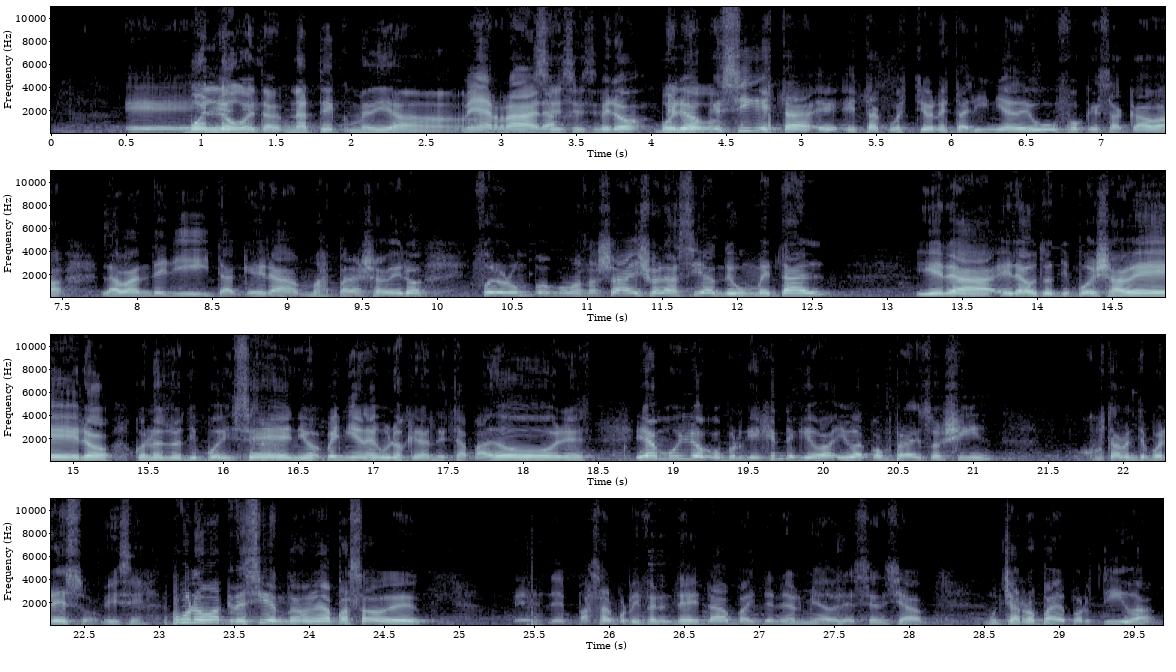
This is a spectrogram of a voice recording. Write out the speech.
eh, Buen en- logo, una tech media... media rara, Sí, sí, sí. pero Buen creo logo. que sigue esta, eh, esta cuestión, esta línea de UFO que sacaba la banderita, que era más para llavero, fueron un poco más allá y yo la hacían de un metal y era, era otro tipo de llavero, con otro tipo de diseño, venían algunos que eran destapadores, era muy loco porque hay gente que iba, iba a comprar esos jeans justamente por eso. Y sí. Uno va creciendo, a mí me ha pasado de, de- pasar por diferentes etapas y tener mi adolescencia mucha ropa deportiva.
